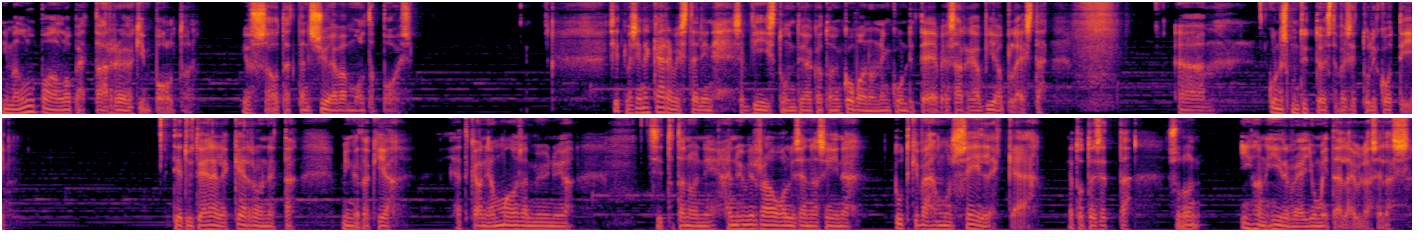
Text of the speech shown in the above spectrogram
niin mä lupaan lopettaa röökin polton, jos sä otat tän syövän multa pois. Sitten mä siinä kärvistelin sen viisi tuntia ja katoin Kovanonnen kundi TV-sarjaa Viaplaystä, ähm, kunnes mun tyttöystävä sitten tuli kotiin. Tietysti hänelle kerroin, että minkä takia jätkä on ihan maansa myynyt ja sitten tota noin, niin hän hyvin rauhallisena siinä tutki vähän mun selkää ja totesi, että sun on ihan hirveä jumi täällä yläselässä.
